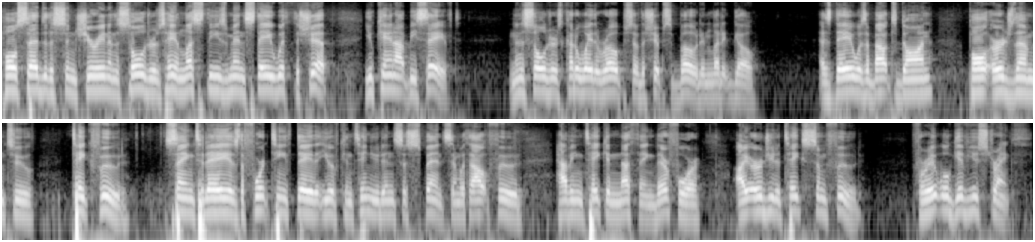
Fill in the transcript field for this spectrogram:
Paul said to the centurion and the soldiers, Hey, unless these men stay with the ship, you cannot be saved. And then the soldiers cut away the ropes of the ship's boat and let it go. As day was about to dawn, Paul urged them to take food saying, Today is the 14th day that you have continued in suspense and without food, having taken nothing. Therefore, I urge you to take some food, for it will give you strength.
